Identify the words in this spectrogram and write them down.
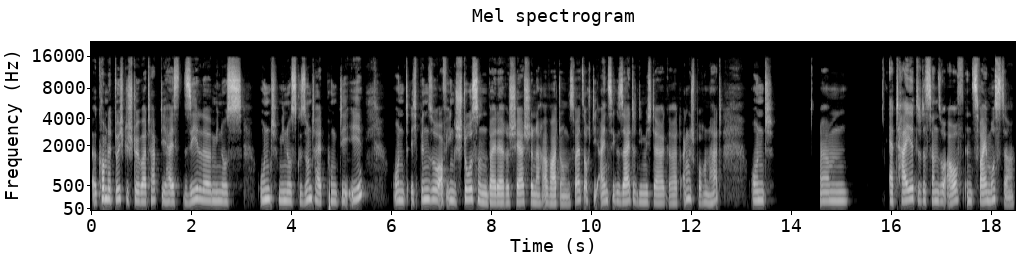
äh, komplett durchgestöbert habe. Die heißt seele-und-gesundheit.de. Und ich bin so auf ihn gestoßen bei der Recherche nach Erwartungen. Es war jetzt auch die einzige Seite, die mich da gerade angesprochen hat. Und ähm, er teilte das dann so auf in zwei Muster,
